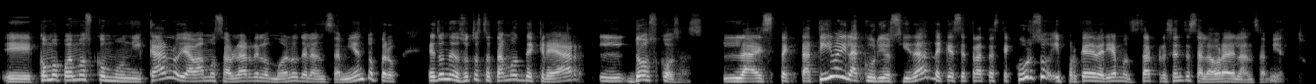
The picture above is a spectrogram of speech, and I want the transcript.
eh, cómo podemos comunicarlo. Ya vamos a hablar de los modelos de lanzamiento, pero es donde nosotros tratamos de crear dos cosas, la expectativa y la curiosidad de qué se trata este curso y por qué deberíamos estar presentes a la hora de lanzamiento.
